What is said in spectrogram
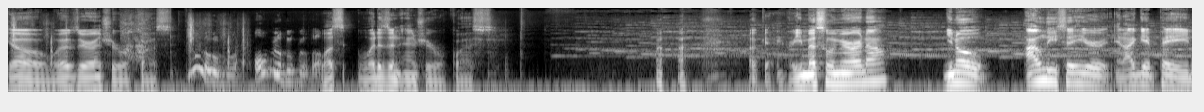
Yo, what is your entry request? What's what is an entry request? okay, are you messing with me right now? You know, I only sit here and I get paid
